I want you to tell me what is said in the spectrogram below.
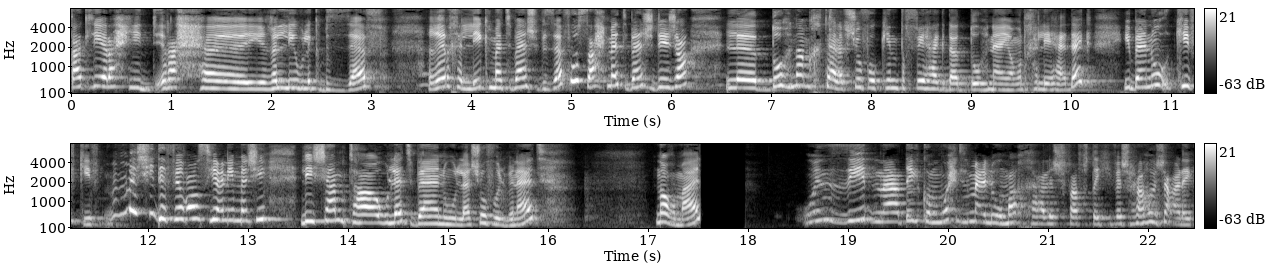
قالت لي راح يد... راح يغليو لك بزاف. غير خليك ما تبانش بزاف وصح ما تبانش déjà. الضو هنا مختلف. شوفوا كي نطفي هكذا الضو هنايا ونخلي هذاك يبانو كيف كيف. ماشي différence يعني ماشي لي شامته ولا تبان ولا. شوفوا البنات. normal ونزيد نعطيكم واحد المعلومة خ على شفافتي كيفاش راهو شعري.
